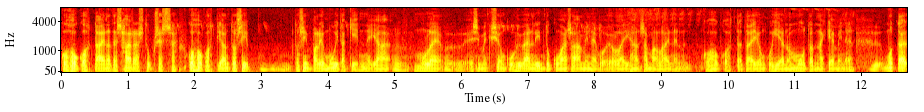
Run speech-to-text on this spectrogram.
kohokohta aina tässä harrastuksessa. Kohokohtia on tosi, tosi paljon muitakin ja mulle esimerkiksi jonkun hyvän lintukuvan saaminen voi olla ihan samanlainen kohokohta tai jonkun hienon muuton näkeminen. Mutta,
